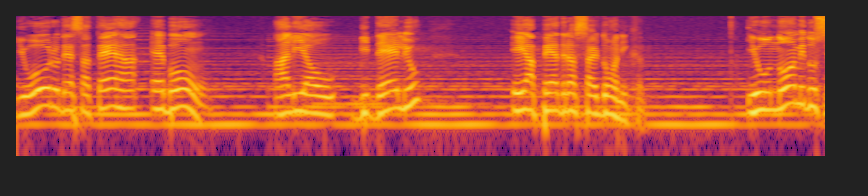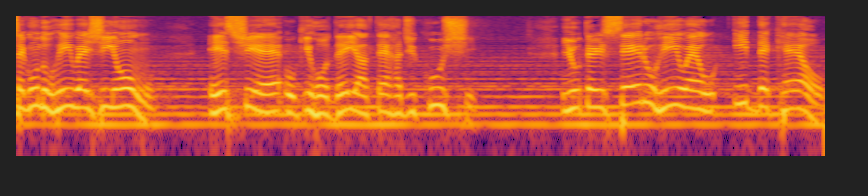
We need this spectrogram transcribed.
E o ouro dessa terra é bom. Ali há o bidélio e a pedra sardônica. E o nome do segundo rio é Gion. Este é o que rodeia a terra de Cuxi. E o terceiro rio é o Idekel,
